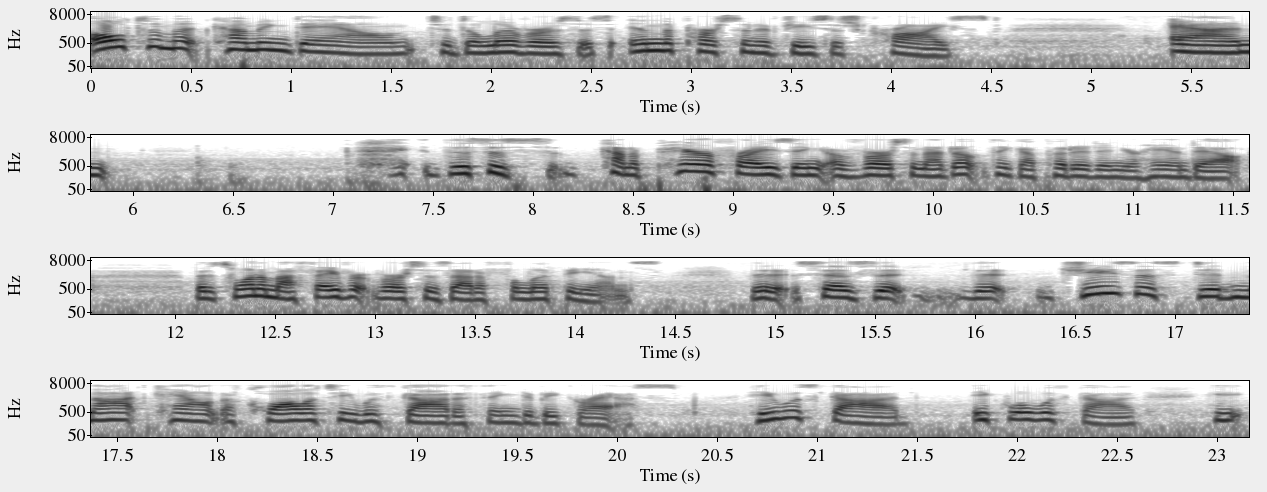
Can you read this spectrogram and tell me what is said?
ultimate coming down to deliver us is in the person of Jesus Christ. And this is kind of paraphrasing a verse, and I don't think I put it in your handout, but it's one of my favorite verses out of Philippians. That it says that, that Jesus did not count equality with God a thing to be grasped. He was God, equal with God. He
